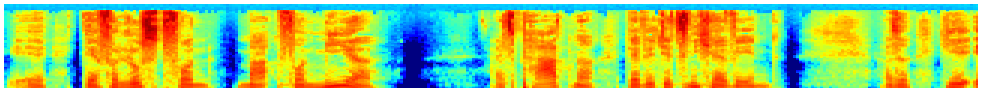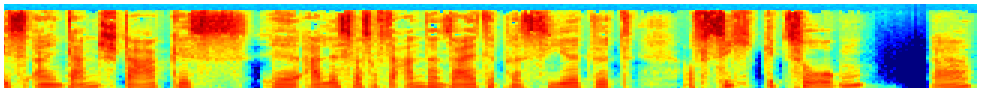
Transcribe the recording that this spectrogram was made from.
äh, der Verlust von von mir als Partner, der wird jetzt nicht erwähnt. Also hier ist ein ganz starkes äh, alles, was auf der anderen Seite passiert, wird auf sich gezogen, ja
